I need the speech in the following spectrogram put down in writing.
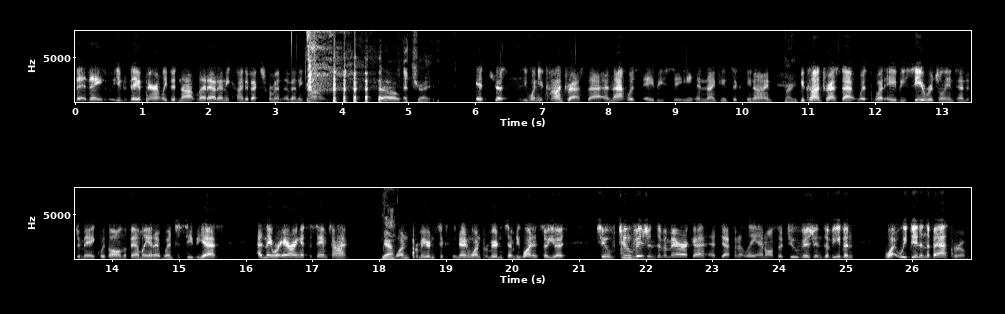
they they, you know, they apparently did not let out any kind of excrement of any kind. so that's right. It's just when you contrast that, and that was ABC in 1969. Right. You contrast that with what ABC originally intended to make with All in the Family, and it went to CBS, and they were airing at the same time. Yeah. One premiered in 69, one premiered in 71, and so you had two two visions of America, uh, definitely, and also two visions of even what we did in the bathroom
